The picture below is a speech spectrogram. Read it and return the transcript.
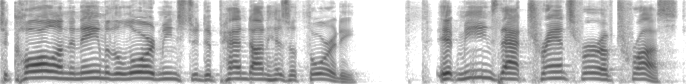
To call on the name of the Lord means to depend on his authority. It means that transfer of trust.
